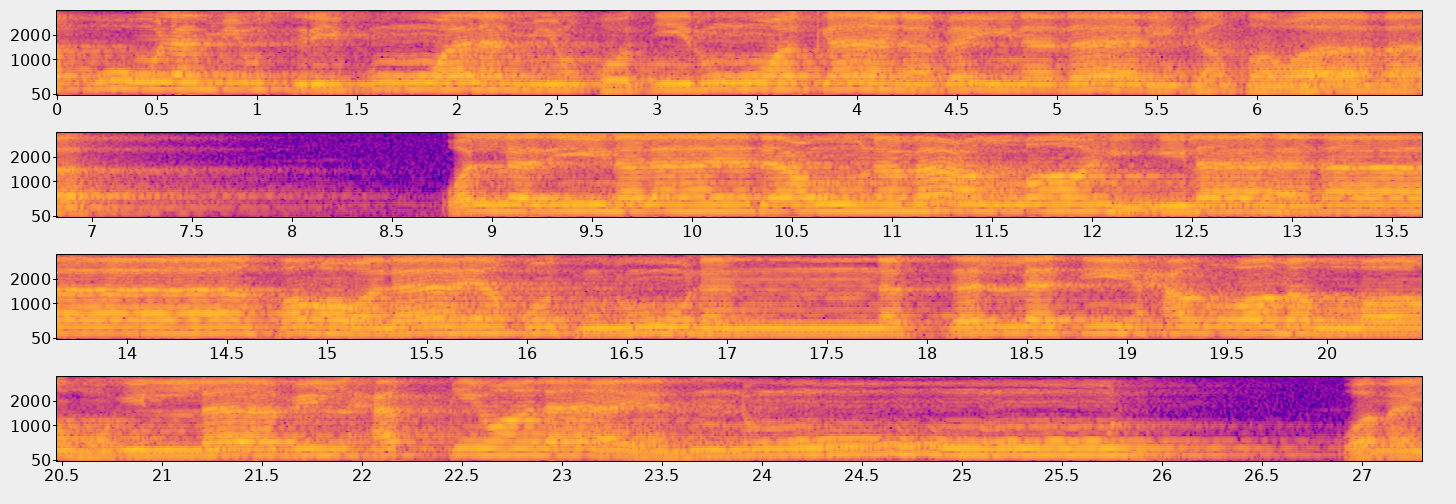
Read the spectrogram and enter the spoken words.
أنفقوا لم يسرفوا ولم يقتروا وكان بين ذلك قواما. والذين لا يدعون مع الله إلهنا آخر ولا يقتلون النفس التي حرم الله إلا بالحق ولا يزنون. ومن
